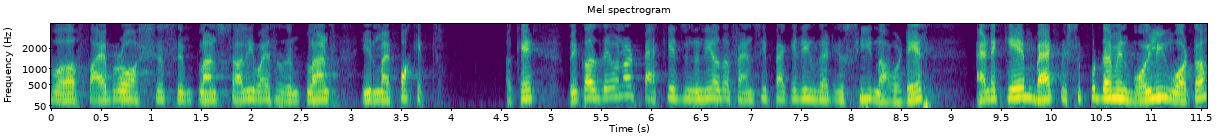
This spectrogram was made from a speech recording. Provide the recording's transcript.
uh, fibro-osseous implants, Charlie Weiss's implants in my pocket. Okay? Because they were not packaged in any of the fancy packagings that you see nowadays. And I came back, we used to put them in boiling water.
